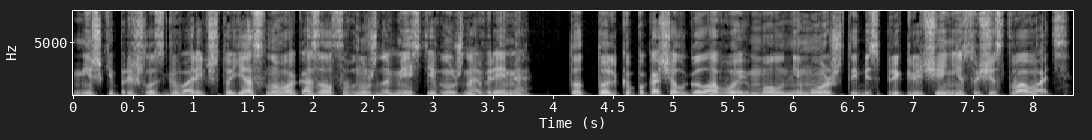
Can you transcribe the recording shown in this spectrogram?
Мишке пришлось говорить, что я снова оказался в нужном месте и в нужное время. Тот только покачал головой, мол, не можешь ты без приключений существовать.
